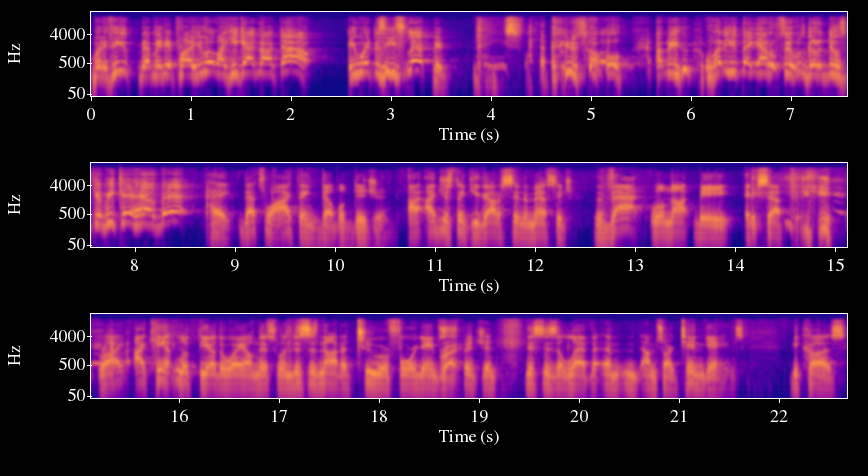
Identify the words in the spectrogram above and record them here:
but if he, I mean, it probably he looked like he got knocked out. He went to he slept him. He slapped so I mean, what do you think Adam Silver's going to do, Skip? He can't have that. Hey, that's why I think double digit. I, I just think you got to send a message that will not be accepted, right? I can't look the other way on this one. This is not a two or four game Right. suspension. This is 11, um, I'm sorry, 10 games because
